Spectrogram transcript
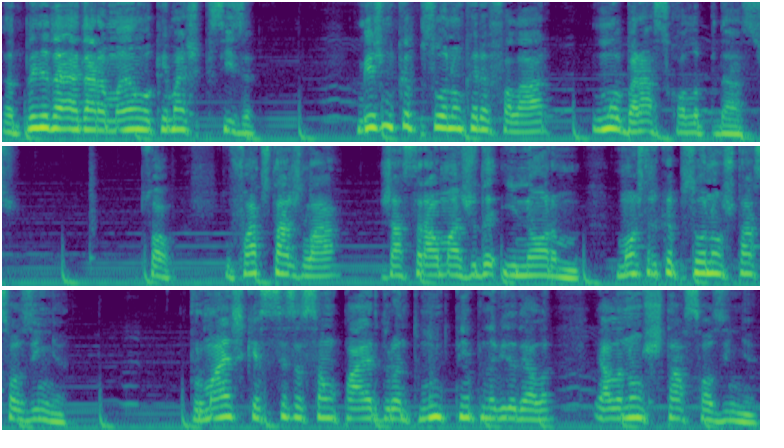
Aprenda a dar a mão a quem mais precisa. Mesmo que a pessoa não queira falar, um abraço cola pedaços. Pessoal, o fato de estares lá já será uma ajuda enorme. Mostra que a pessoa não está sozinha. Por mais que essa sensação paire durante muito tempo na vida dela, ela não está sozinha.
